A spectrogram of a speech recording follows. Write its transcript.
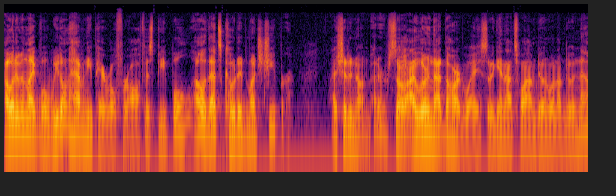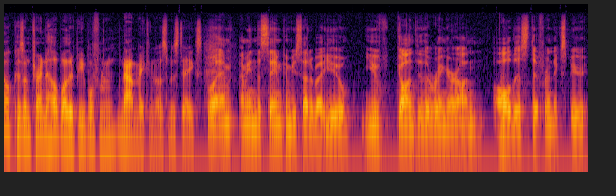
I would have been like, well, we don't have any payroll for office people. Oh, that's coded much cheaper. I should have known better. So Right. I learned that the hard way. So again, that's why I'm doing what I'm doing now because I'm trying to help other people from not making those mistakes. Well, I mean, the same can be said about you. You've gone through the wringer on all this different experience,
